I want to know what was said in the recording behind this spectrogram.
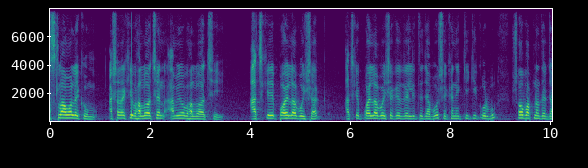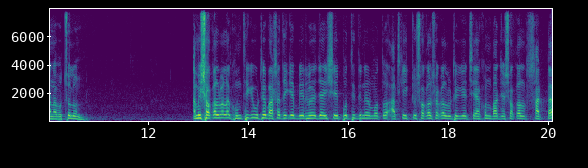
আসসালামু আলাইকুম। আশা রাখি ভালো আছেন, আমিও ভালো আছি। আজকে পয়লা বৈশাখ। আজকে পয়লা বৈশাখের র্যালিতে যাব, সেখানে কি কি করব সব আপনাদের জানাব। চলুন। আমি সকালবেলা ঘুম থেকে উঠে বাসা থেকে বের হয়ে যাই সেই প্রতিদিনের মতো। আজকে একটু সকাল সকাল উঠে গিয়েছি, এখন বাজে সকাল সাতটা।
